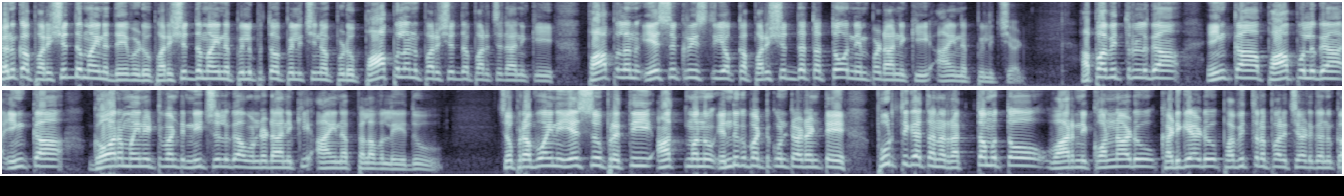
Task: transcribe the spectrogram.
కనుక పరిశుద్ధమైన దేవుడు పరిశుద్ధమైన పిలుపుతో పిలిచినప్పుడు పాపులను పరిశుద్ధపరచడానికి పాపులను యేసుక్రీస్తు యొక్క పరిశుద్ధతతో నింపడానికి ఆయన పిలిచాడు. అపవిత్రులుగా ఇంకా పాపులుగా ఇంకా ఘోరమైనటువంటి నీచులుగా ఉండడానికి ఆయన పిలవలేదు. సో ప్రభు అయిన యేసు ప్రతి ఆత్మను ఎందుకు పట్టుకుంటాడంటే పూర్తిగా తన రక్తముతో వారిని కొన్నాడు కడిగాడు పవిత్రపరిచాడు గనుక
